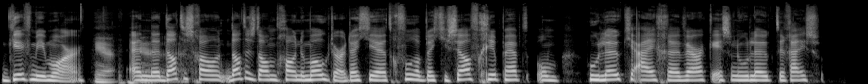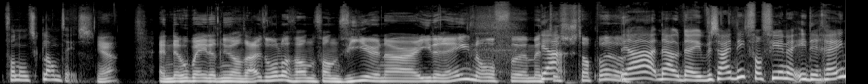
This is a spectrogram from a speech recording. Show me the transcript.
give me more. Ja. En Ja, eh, dat, is gewoon, dat is dan gewoon de motor. Dat je het gevoel hebt dat je zelf grip hebt om hoe leuk je eigen werk is. En hoe leuk de reis van ons klant is. Ja. En hoe ben je dat nu aan het uitrollen? Van, van vier naar iedereen? Of eh, met Ja. tussenstappen? Ja, nou nee, we zijn niet van vier naar iedereen.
